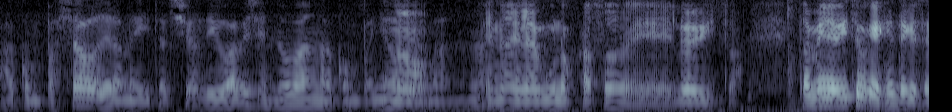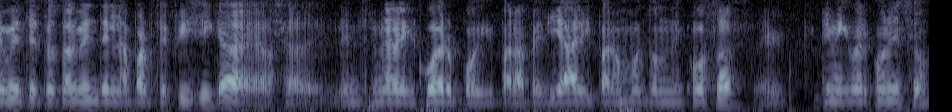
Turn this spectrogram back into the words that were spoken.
acompasado de la meditación, digo, a veces no van acompañados de la mano. En, algunos casos eh, lo he visto. También he visto que hay gente que se mete totalmente en la parte física, eh, o sea, de, entrenar el cuerpo y para pelear y para un montón de cosas que tiene que ver con eso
